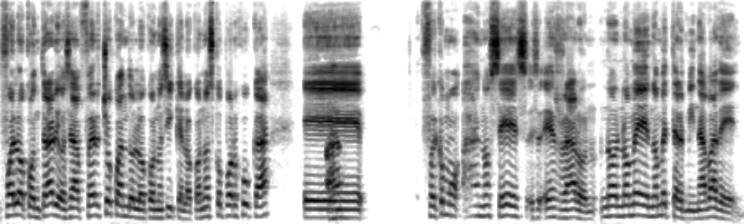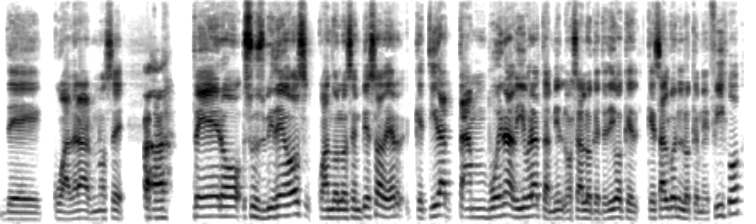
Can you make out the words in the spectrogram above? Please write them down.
fue lo contrario, o sea, Fercho cuando lo conocí, que lo conozco por Juca, eh, fue como, ah, no sé, es, es, raro, no, no, me, no me terminaba de, de cuadrar, no sé. Ajá. Pero sus videos, cuando los empiezo a ver, que tira tan buena vibra también, o sea, lo que te digo, que, que es algo en lo que me fijo.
